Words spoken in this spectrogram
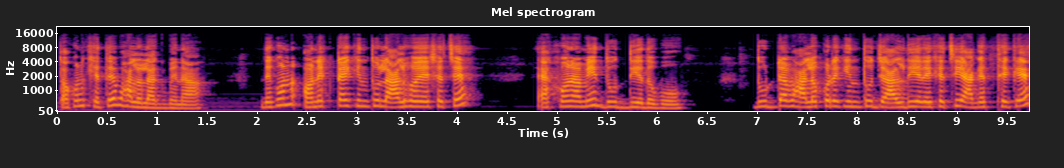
তখন খেতে ভালো লাগবে না। দেখুন, অনেকটাই কিন্তু লাল হয়ে এসেছে। এখন আমি দুধ দিয়ে দেবো। দুধটা ভালো করে কিন্তু জাল দিয়ে রেখেছি আগের থেকে।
